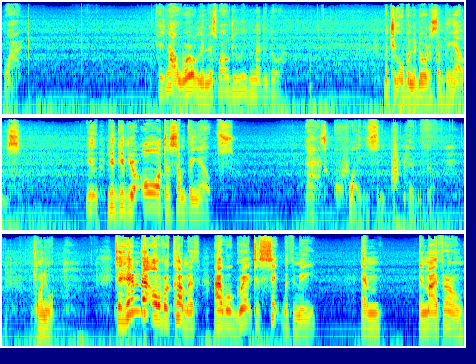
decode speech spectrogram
Why? He's not worldliness. Why would you leave him at the door? But you open the door to something else. You you give your all to something else. That's crazy. Here we go. 21. To him that overcometh, I will grant to sit with me in, in my throne,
